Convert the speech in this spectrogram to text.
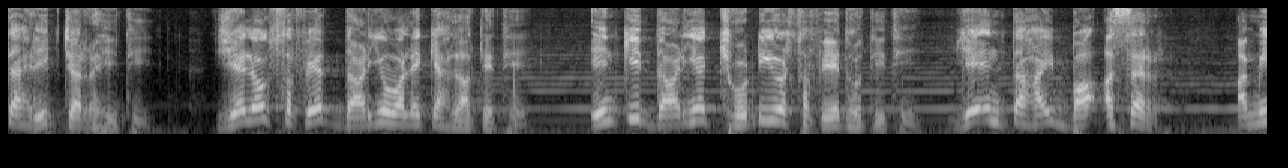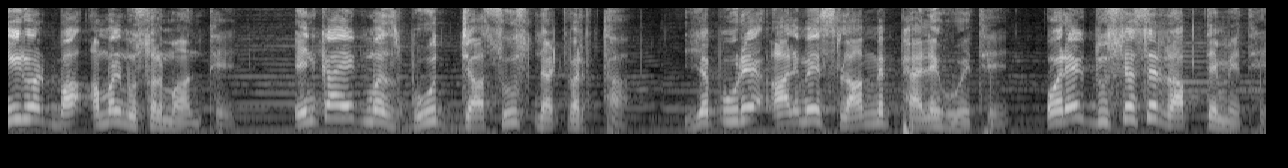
तहरीक चल रही थी। ये लोग सफ़ेद दाढ़ियों वाले कहलाते थे। इनकी दाढ़ियाँ छोटी और सफ़ेद होती थीं। ये इंतहाई बाअसर, अमीर और बामल मुसलमान थे। इनका एक मज़बूत जासूस नेटवर्क था। ये पूरे आलम इस्लाम में फैले हुए थे और एक दूसरे से रबते में थे।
